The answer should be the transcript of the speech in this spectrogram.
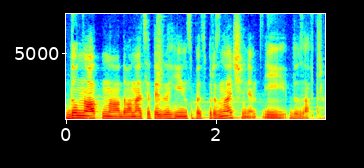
Донат на 12-й загін спецпризначення. І до завтра.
